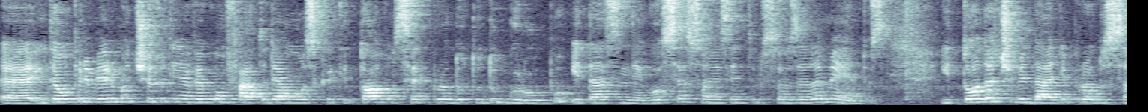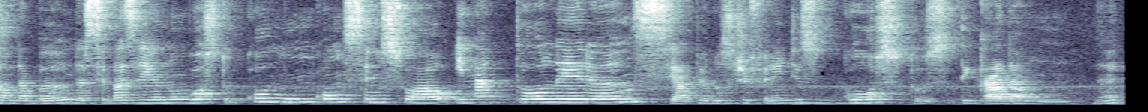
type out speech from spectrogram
É, então, o primeiro motivo tem a ver com o fato de a música que tocam ser produto do grupo e das negociações entre os seus elementos. E toda atividade de produção da banda se baseia num gosto comum, consensual e na tolerância pelos diferentes gostos de cada um né?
